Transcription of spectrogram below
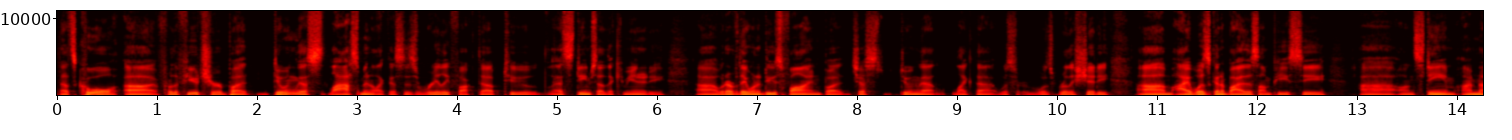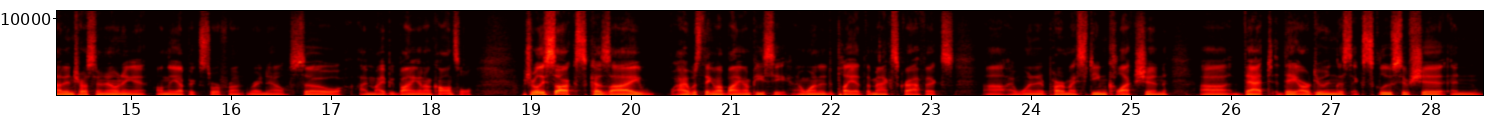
That's cool uh, for the future. But doing this last minute like this is really fucked up. To as Steam said, the community. Uh, whatever they want to do is fine, but just doing that like that was was really shitty. Um, I was gonna buy this on PC uh, on Steam. I'm not interested in owning it on the Epic storefront right now, so I might be buying it on console, which really sucks because I I was thinking about buying on PC. I wanted to play at the max graphics. Uh, I wanted part of my Steam collection. Uh, that they are doing this exclusive shit and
